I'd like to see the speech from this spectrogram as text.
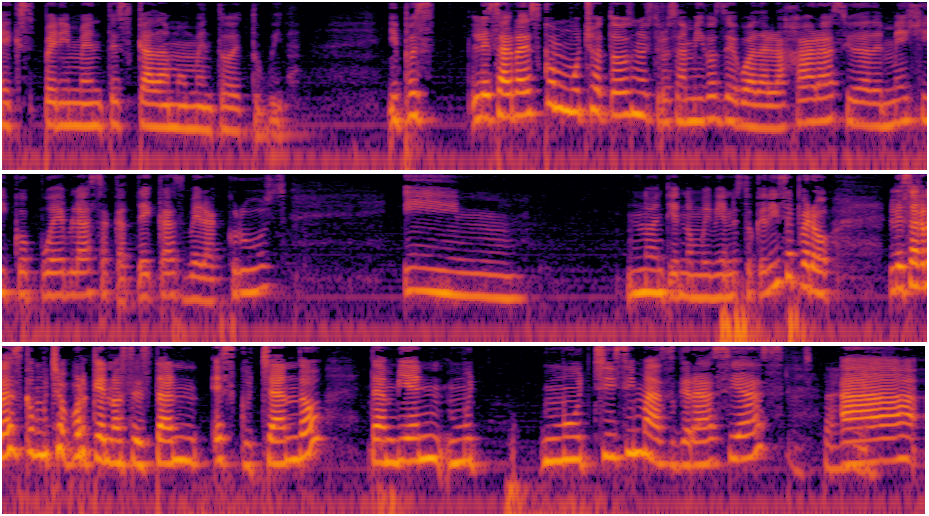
experimentes cada momento de tu vida. Y pues les agradezco mucho a todos nuestros amigos de Guadalajara, Ciudad de México, Puebla, Zacatecas, Veracruz y mm, no entiendo muy bien esto que dice, pero les agradezco mucho porque nos están escuchando. También muchísimas gracias a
